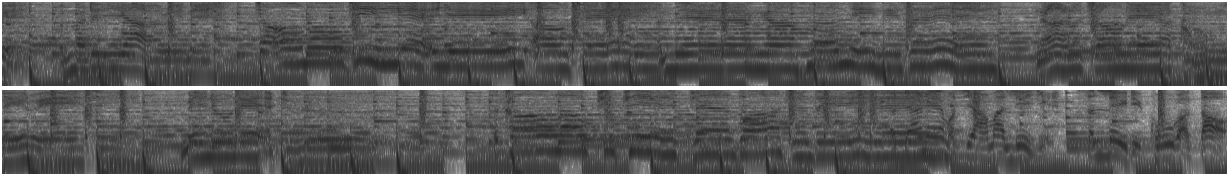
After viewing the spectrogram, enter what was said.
ခဲ့မှုရဲ့အမတ်တရားတွေနဲ့ကျောင်းတော်ကြီးရဲ့အရေးအောက်ထဲအမြဲတမ်းငါမှတ်မိနေစေငါတို့ကျောင်းတွေကခုံလေးတွေစီမင်းတို့နဲ့အတူတူတစ်ခါ မှာဆရာမလေးရင်စလိတ်တွေခိုးကတောက်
